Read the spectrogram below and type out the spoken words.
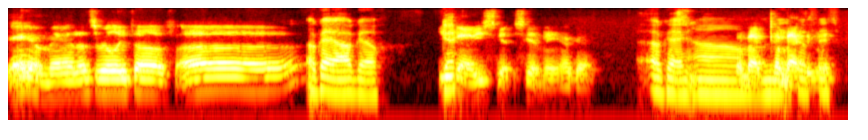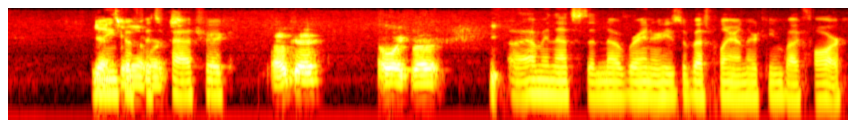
damn, man, that's really tough. Uh, Okay, I'll go. you Okay. go. You skip, skip me. Okay. Okay. Um, back- come back Minkah to me. Fitz- Yeah, Minkah so works. Fitzpatrick. Okay. I like that. I mean, that's the no-brainer. He's the best player on their team by far.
